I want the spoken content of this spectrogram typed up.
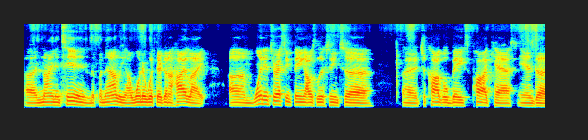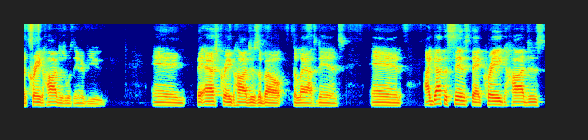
uh, nine and ten, the finale. I wonder what they're gonna highlight. Um, one interesting thing, I was listening to a Chicago-based podcast, and uh, Craig Hodges was interviewed, and they asked Craig Hodges about the Last Dance, and I got the sense that Craig Hodges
